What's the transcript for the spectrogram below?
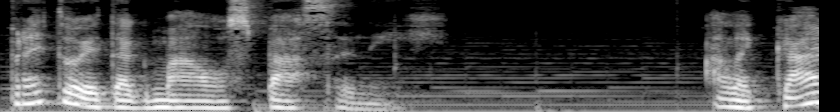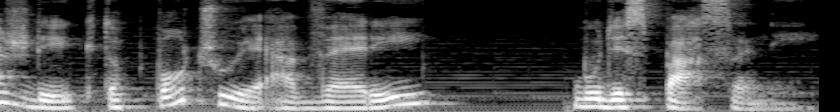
Preto je tak málo spasených ale každý, kto počuje a verí, bude spasený.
